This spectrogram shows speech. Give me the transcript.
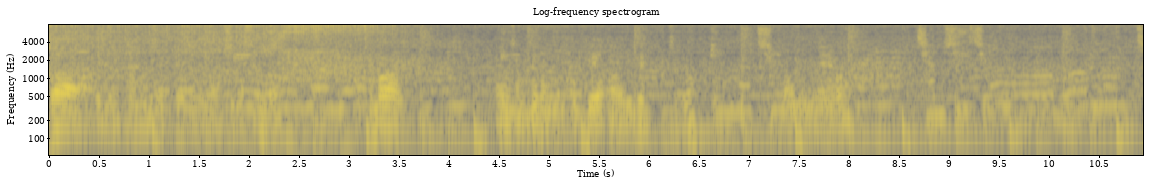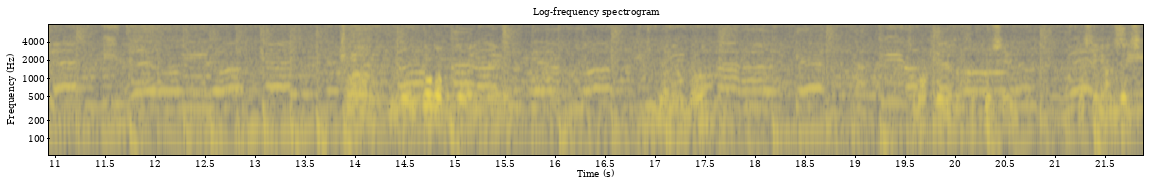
자 여기 까만색 배선이가 찍었습니다. 정말 사용 상태를 한번 볼게요. 아, 이게 지금 나오고 있네요. 아, 이거, 이거가 문제가 있네요. 중간에 한번 점막골에서 불꽃이 발생이 안 되지.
